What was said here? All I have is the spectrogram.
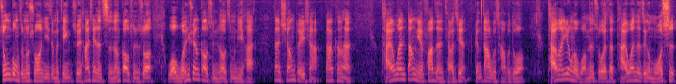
中共怎么说你怎么听，所以他现在只能告诉你说，我文宣告诉你说我这么厉害。但相对一下，大家看看，台湾当年发展的条件跟大陆差不多，台湾用了我们所谓的台湾的这个模式，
